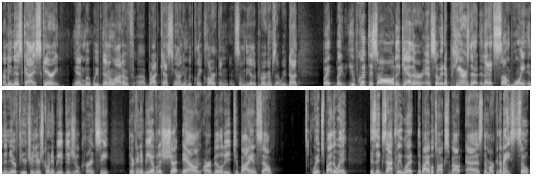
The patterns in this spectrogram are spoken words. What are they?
I mean, this guy's scary. And we- we've done a lot of uh, broadcasting on him with Clay Clark and, and some of the other programs that we've done. But but you put this all together, and so it appears that that at some point in the near future, there's going to be a digital currency. They're going to be able to shut down our ability to buy and sell. which, by the way, is exactly what the Bible talks about as the mark of the beast. So,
